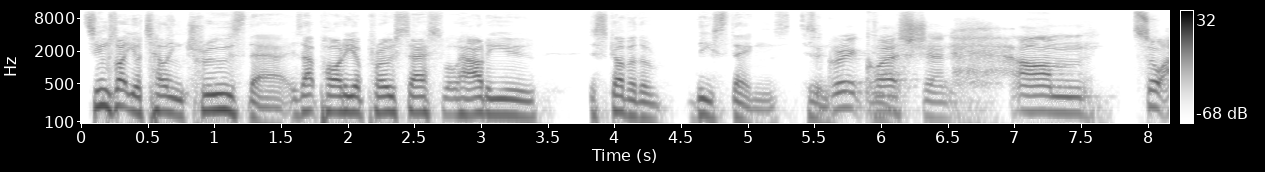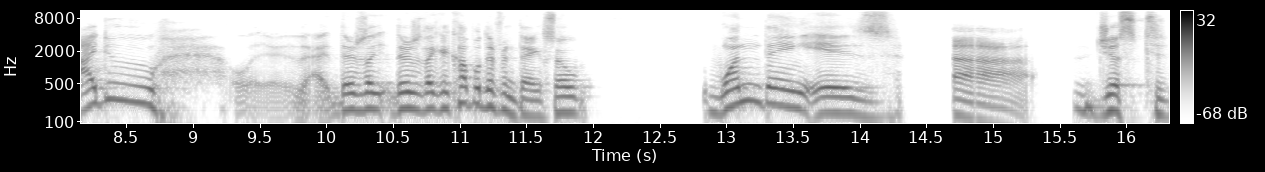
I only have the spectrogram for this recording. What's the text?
seems like you're telling truths there is that part of your process well how do you discover the these things It's a great question. Um, so I do. There's like there's like a couple different things. So one thing is uh just to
